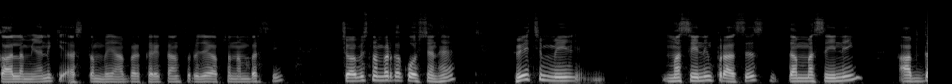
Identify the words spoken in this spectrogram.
कालम यानी कि स्तंभ। यहाँ पर करेक्ट आंसर हो जाएगा ऑप्शन नंबर सी चौबीस नंबर का क्वेश्चन है which machining process the machining of the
